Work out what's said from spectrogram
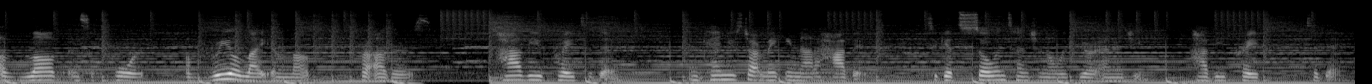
of love and support, of real light and love for others. Have you prayed today? And can you start making that a habit to get so intentional with your energy? Have you prayed today?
